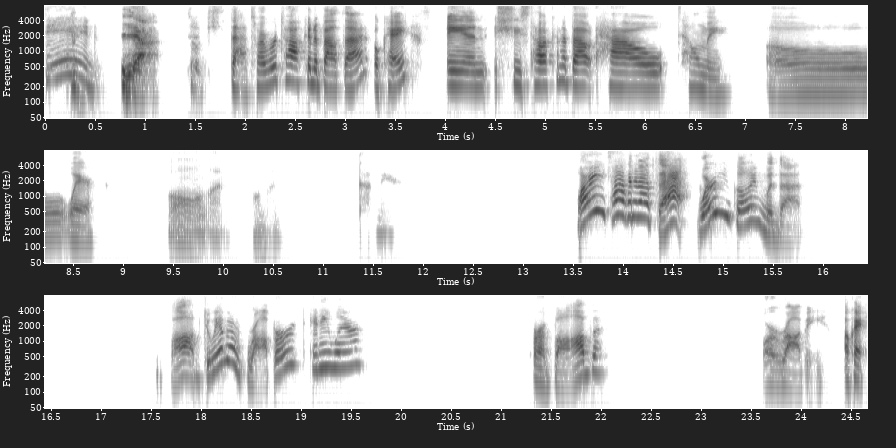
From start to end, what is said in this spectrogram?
Did. Yeah. So that's why we're talking about that. Okay. And she's talking about how, tell me, oh, where? Hold on, hold on. Come here. Why are you talking about that? Where are you going with that? Bob, do we have a Robert anywhere? Or a Bob? Or Robbie? Okay,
